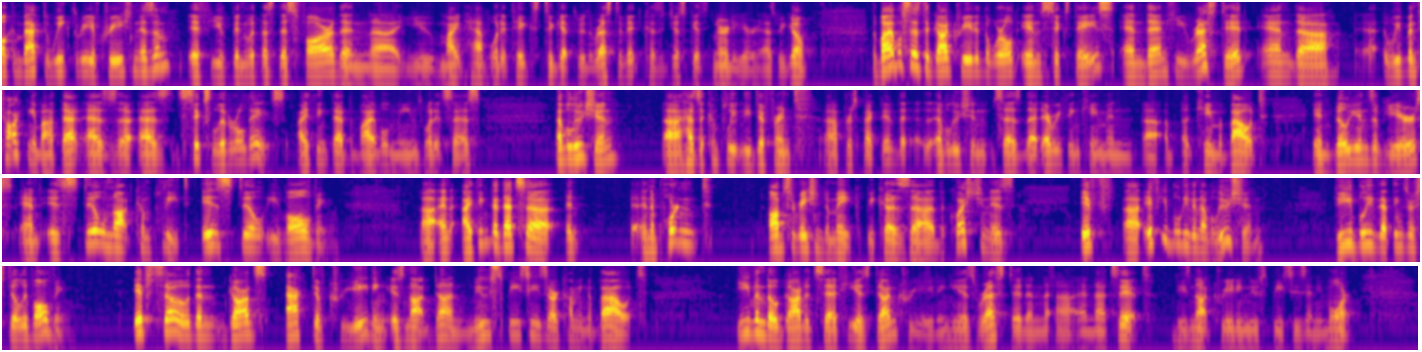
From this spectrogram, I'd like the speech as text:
Welcome back to week three of creationism. If you've been with us this far, then uh, you might have what it takes to get through the rest of it because it just gets nerdier as we go. The Bible says that God created the world in six days and then he rested, and uh, we've been talking about that as, uh, as six literal days. I think that the Bible means what it says. Evolution uh, has a completely different uh, perspective. The, evolution says that everything came, in, uh, came about in billions of years and is still not complete, is still evolving. Uh, and I think that that's a, an, an important observation to make because uh, the question is if, uh, if you believe in evolution, do you believe that things are still evolving? If so, then God's act of creating is not done. New species are coming about. Even though God had said he is done creating, he has rested, and, uh, and that's it. He's not creating new species anymore.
